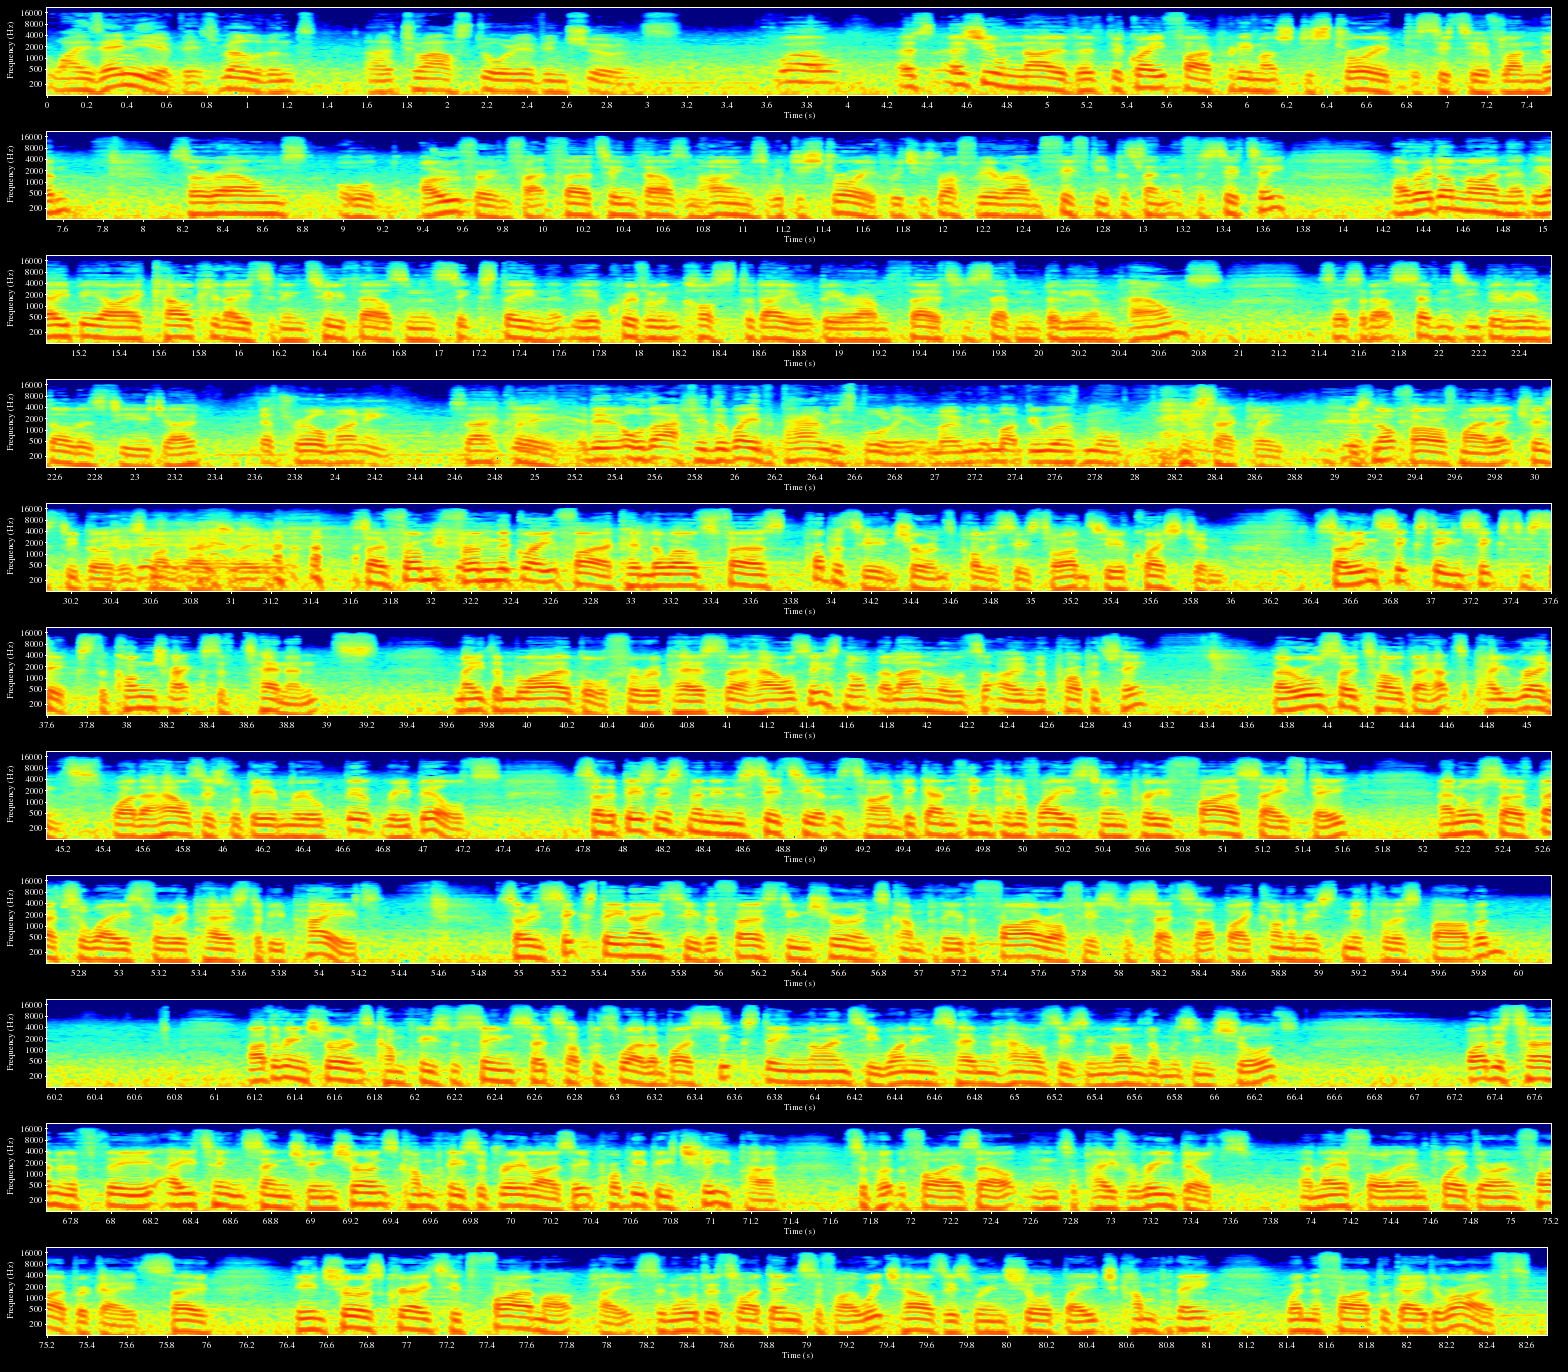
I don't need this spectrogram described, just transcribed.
why is any of this relevant uh, to our story of insurance? Well, as, as you'll know, the, the Great Fire pretty much destroyed the City of London. So, around, or over, in fact, 13,000 homes were destroyed, which is roughly around 50% of the city. I read online that the ABI calculated in 2016 that the equivalent cost today would be around 37 billion pounds. So it's about $70 billion to you, Joe. That's real money. Exactly. although actually the way the pound is falling at the moment, it might be worth more. exactly. It's not far off my electricity bill this month, actually. so from, from the Great Fire came the world's first property insurance policies, to answer your question. So in 1666, the contracts of tenants made them liable for repairs to their houses, not the landlords that own the property. They were also told they had to pay rent while the houses were being rebuilt. So the businessmen in the city at the time began thinking of ways to improve fire safety and also of better ways for repairs to be paid. So in 1680, the first insurance company, the Fire Office, was set up by economist Nicholas Barbon. Other insurance companies were soon set up as well, and by 1690, one in 10 houses in London was insured. By the turn of the 18th century, insurance companies had realised it'd probably be cheaper to put the fires out than to pay for rebuilds, and therefore they employed their own fire brigades. So the insurers created fire mark plates in order to identify which houses were insured by each company when the fire brigade arrived.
